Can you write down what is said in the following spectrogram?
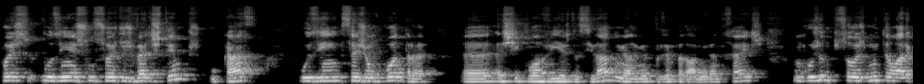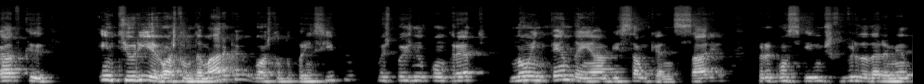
depois usem as soluções dos velhos tempos, o carro, usem, sejam contra uh, as ciclovias da cidade, nomeadamente, por exemplo, a da Almirante Reis, um conjunto de pessoas muito alargado que, em teoria, gostam da marca, gostam do princípio, mas depois, no concreto, não entendem a ambição que é necessária para conseguirmos verdadeiramente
